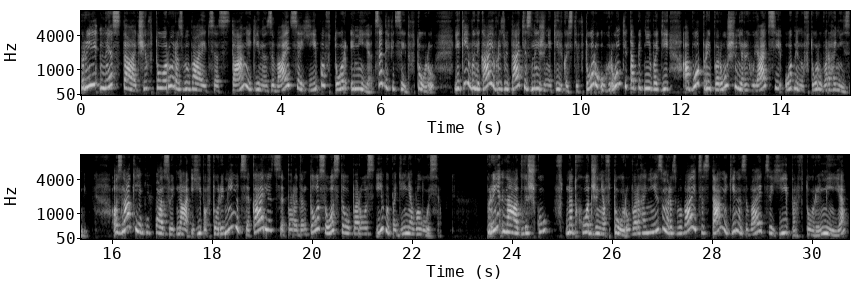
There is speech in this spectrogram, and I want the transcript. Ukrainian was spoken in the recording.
При нестачі фтору розвивається стан, який називається гіпофторемія. Це дефіцит фтору, який виникає в результаті зниження кількості фтору у ґрунті та питній воді або при порушенні регуляції обміну фтору в організмі. Ознаки, які вказують на гіпофторемію, це карієс, це парадонтоз, остеопороз і випадіння волосся. При надлишку надходження фтору в організм розвивається стан, який називається гіперфторемія,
